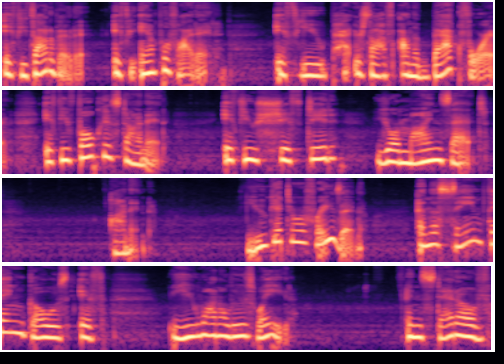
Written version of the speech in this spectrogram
if you thought about it, if you amplified it, if you pat yourself on the back for it, if you focused on it, if you shifted your mindset on it, you get to rephrase it. And the same thing goes if you want to lose weight. Instead of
